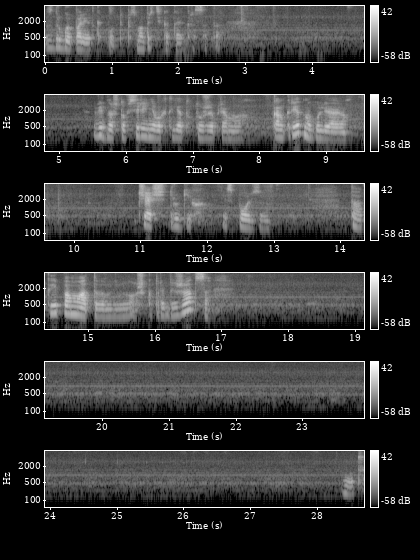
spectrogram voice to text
с другой палеткой путаю. Посмотрите, какая красота. Видно, что в сиреневых-то я тут уже прямо конкретно гуляю. Чаще других использую. Так, и по матовым немножко пробежаться. Вот.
